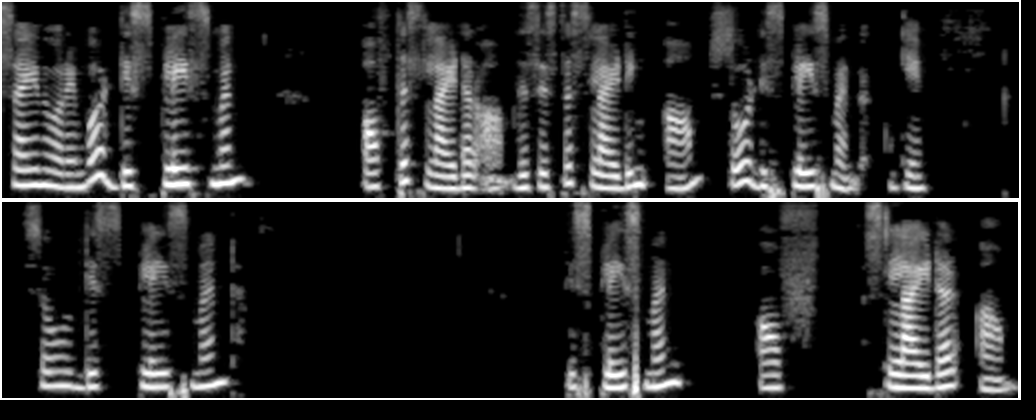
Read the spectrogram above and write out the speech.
xi എന്ന് പറയുമ്പോൾ displacement of the slider arm this is the sliding arm so displacement okay so displacement displacement of slider arm.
